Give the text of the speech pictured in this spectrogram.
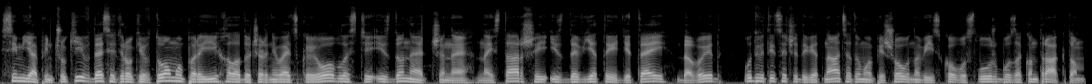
Сім'я Пінчуків 10 років тому переїхала до Чернівецької області із Донеччини. Найстарший із дев'яти дітей Давид у 2019-му пішов на військову службу за контрактом.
